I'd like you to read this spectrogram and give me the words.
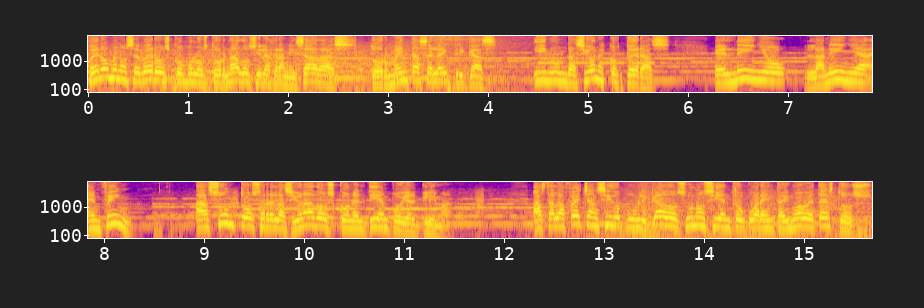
fenómenos severos como los tornados y las granizadas, tormentas eléctricas, inundaciones costeras, el niño, la niña, en fin, asuntos relacionados con el tiempo y el clima. Hasta la fecha han sido publicados unos 149 textos,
